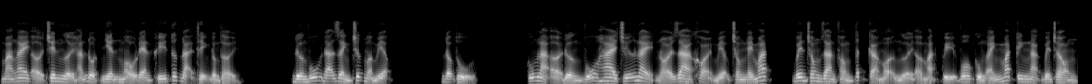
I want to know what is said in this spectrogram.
mà ngay ở trên người hắn đột nhiên màu đen khí tức đại thịnh đồng thời. Đường vũ đã giành trước mở miệng. Động thủ. Cũng là ở đường vũ hai chữ này nói ra khỏi miệng trong nháy mắt, bên trong gian phòng tất cả mọi người ở mặt quỷ vô cùng ánh mắt kinh ngạc bên trong,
